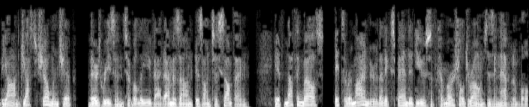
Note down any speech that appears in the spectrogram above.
Beyond just showmanship, there's reason to believe that Amazon is onto something. If nothing else, it's a reminder that expanded use of commercial drones is inevitable.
